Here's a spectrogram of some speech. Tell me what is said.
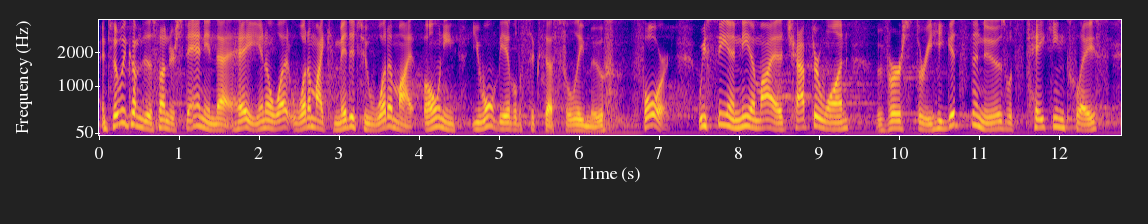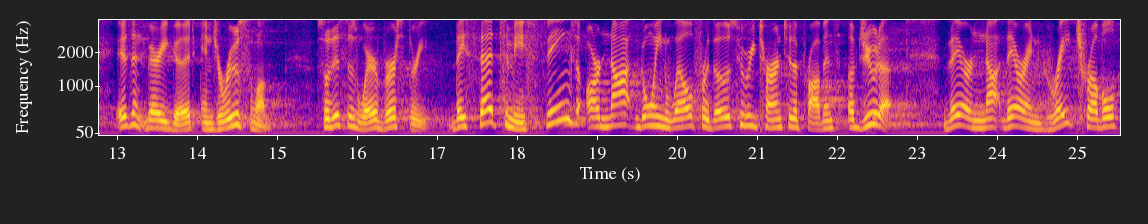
Until we come to this understanding that, hey, you know what? What am I committed to? What am I owning? You won't be able to successfully move forward. We see in Nehemiah chapter 1, verse 3, he gets the news what's taking place isn't very good in Jerusalem. So this is where, verse 3, they said to me, Things are not going well for those who return to the province of Judah. They are, not, they are in great trouble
